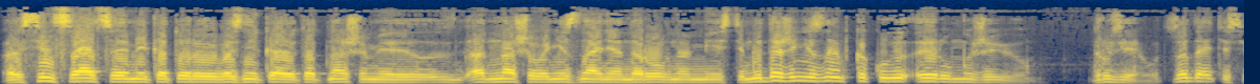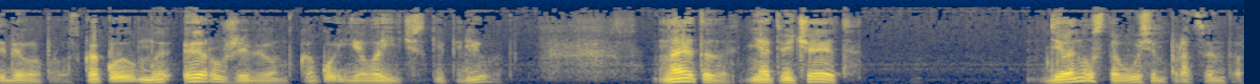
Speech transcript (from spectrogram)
э, сенсациями, которые возникают от, нашими, от нашего незнания на ровном месте. Мы даже не знаем, в какую эру мы живем. Друзья, вот задайте себе вопрос, в какую мы эру живем, в какой геологический период. На это не отвечает 98%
